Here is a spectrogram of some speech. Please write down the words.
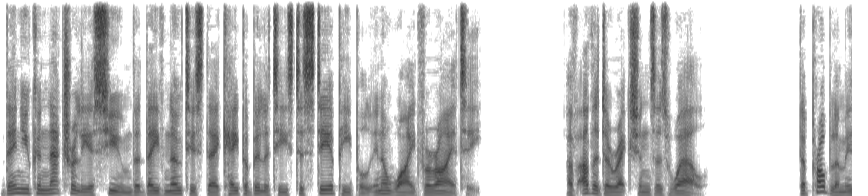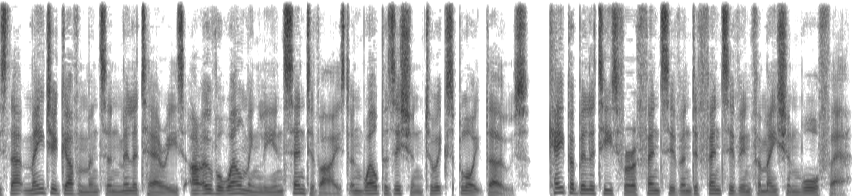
then you can naturally assume that they've noticed their capabilities to steer people in a wide variety of other directions as well. The problem is that major governments and militaries are overwhelmingly incentivized and well positioned to exploit those capabilities for offensive and defensive information warfare.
